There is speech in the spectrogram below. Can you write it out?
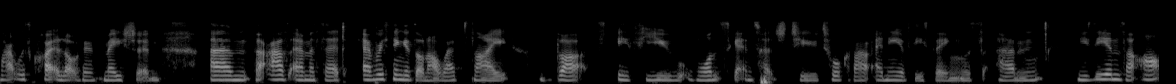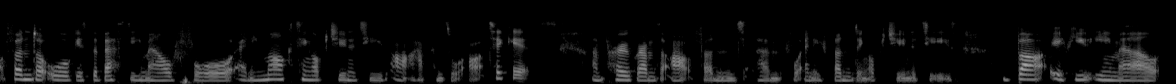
that was quite a lot of information. Um, but as Emma said, everything is on our website. But if you want to get in touch to talk about any of these things, um, Museums at artfund.org is the best email for any marketing opportunities, art happens or art tickets, and programs at Artfund um, for any funding opportunities. But if you email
